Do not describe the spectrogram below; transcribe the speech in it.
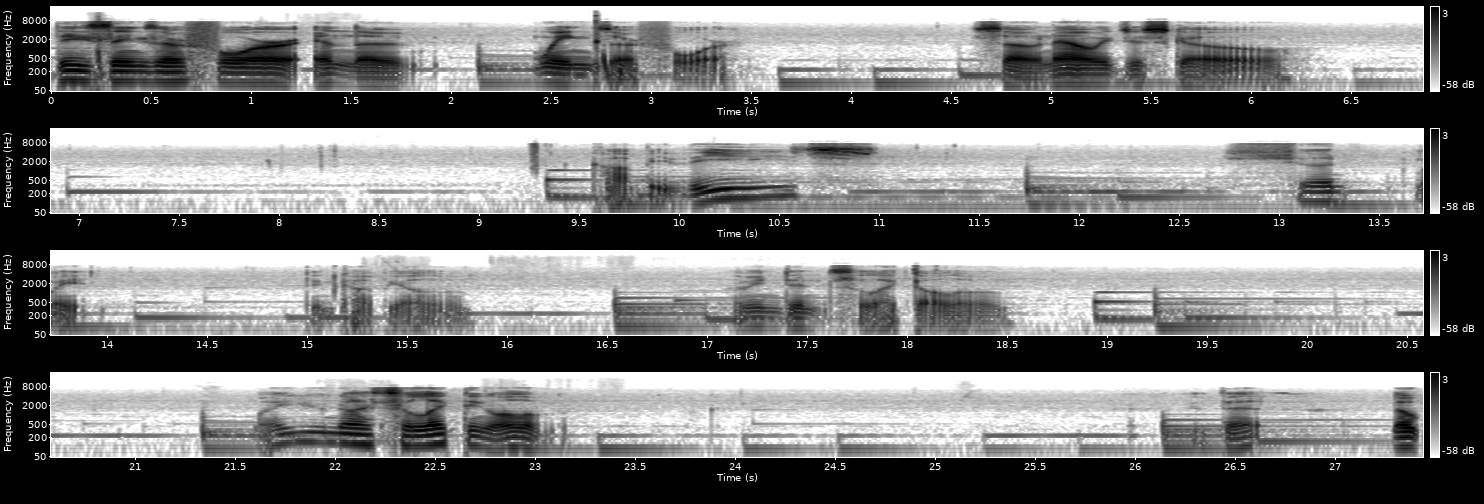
these things are four and the wings are four. So now we just go copy these. Should wait. Didn't copy all of them. I mean, didn't select all of them. Why are you not selecting all of them? Is that? Nope,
